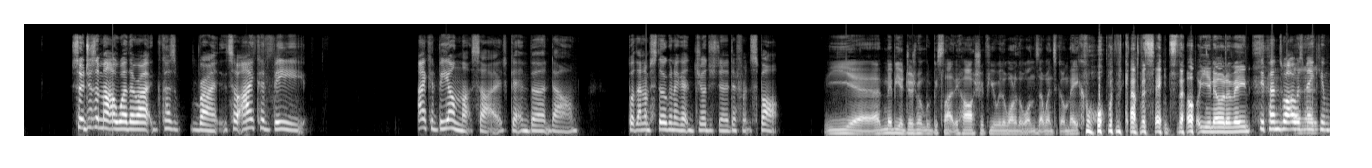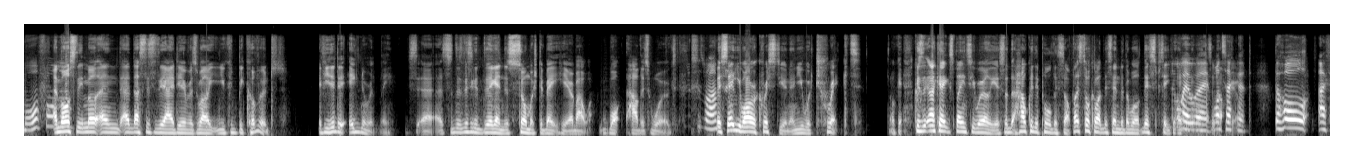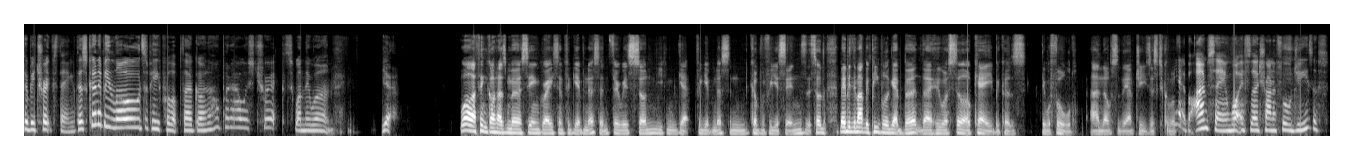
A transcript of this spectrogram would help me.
So it doesn't matter whether I, because right. So I could be, I could be on that side getting burnt down, but then I'm still gonna get judged in a different spot. Yeah, maybe your judgment would be slightly harsher if you were the one of the ones that went to go make war with the Camp of Saints, though. You know what I mean? Depends what I was Um, making war for. And mostly, mo- and, and that's this is the idea as well. You could be covered if you did it ignorantly. Uh, so this is, again, there's so much debate here about what how this works. This is what But say you are a Christian and you were tricked Okay, because like I explained to you earlier, so that how could they pull this off? Let's talk about this end of the world, this particular. No, wait, end of the world wait, one scenario. second. The whole I could be tricked thing. There's going to be loads of people up there going, "Oh, but I was tricked," when they weren't. Yeah. Well, I think God has mercy and grace and forgiveness, and through His Son, you can get forgiveness and cover for your sins. So maybe there might be people who get burnt there who are still okay because they were fooled, and obviously they have Jesus to cover. Yeah, but I'm saying, what if they're trying to fool Jesus?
